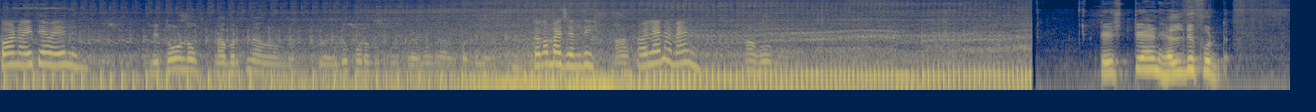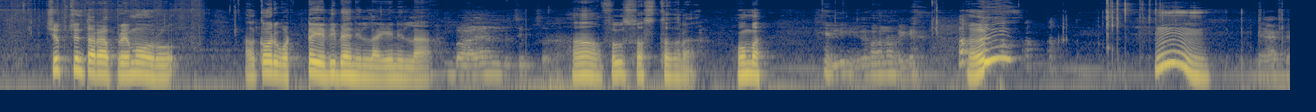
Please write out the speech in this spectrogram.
ಫೋನ್ ಐತೆ ಎಲ್ಲಿ? ನೀ ತೊಗೊಂಡು ನಾ ಬರ್ತೀನಿ ಅದೊಂದು ಇದು ಕೊಡಬೇಕು ಪ್ರೇಮಗ ಕೊಟ್ಟಿನಿ ತಗೊಂಬ ಜಲ್ದಿ. ಮ್ಯಾಗ ಹೋಗಿ. Tasty and healthy food chips ತಿಂತಾರ ಪ್ರೇಮೋ ಅವರು. ಅದಕ್ಕೆ ಅವ್ರಿಗೆ ಒಟ್ಟೆ ಎದಿ ಬ್ಯಾನ್ ಇಲ್ಲ ಏನಿಲ್ಲ. ಹಾಂ ಫುಲ್ ಸ್ವಸ್ಥ ಅದರ. ಹೋಂಬ ಹ್ಞೂ ಯಾಕೆ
